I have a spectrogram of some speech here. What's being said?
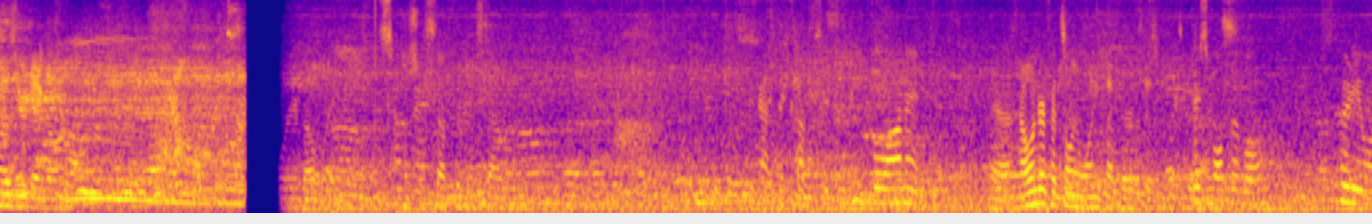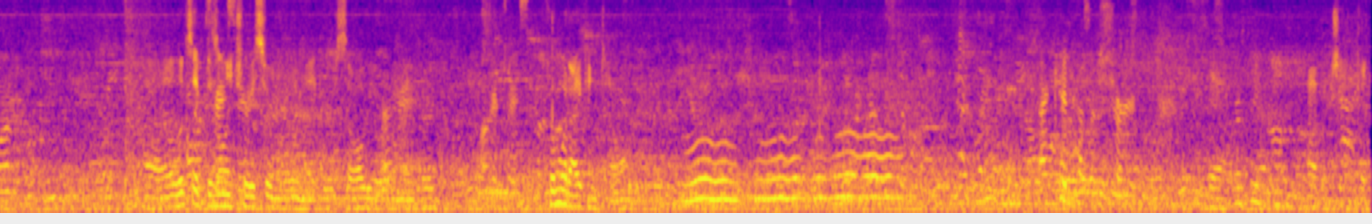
How's your day going? Worry about like special stuff we missed out. Got the cups with the people on it. Yeah, I wonder if it's only one cup or if there's multiple. There's multiple. Who do you want? Uh, it looks like there's only Tracer. Tracer and Widowmaker, so I'll be Widowmaker. Margaret Tracy. From what I can tell. That kid has a shirt. Yeah. Have a jacket.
